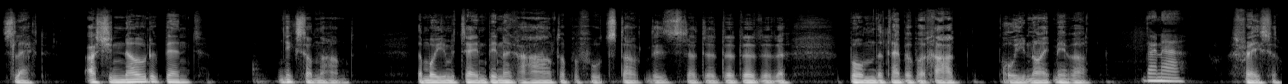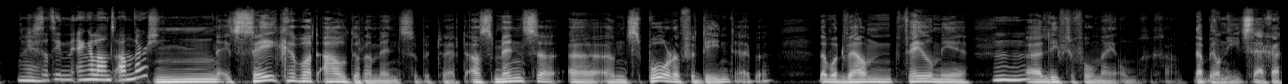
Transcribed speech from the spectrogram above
slecht. Als je nodig bent, niks aan de hand. Dan word je meteen binnengehaald op een voetstok. Dus, dat. Boom, dat hebben we gehad. Hoor je nooit meer wat. Daarna. Vreselijk. ja. Is dat in Engeland anders? Mm, zeker wat oudere mensen betreft. Als mensen eh, een sporen verdiend hebben, dan wordt wel veel meer eh, liefdevol mee omgegaan. Dat wil niet zeggen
